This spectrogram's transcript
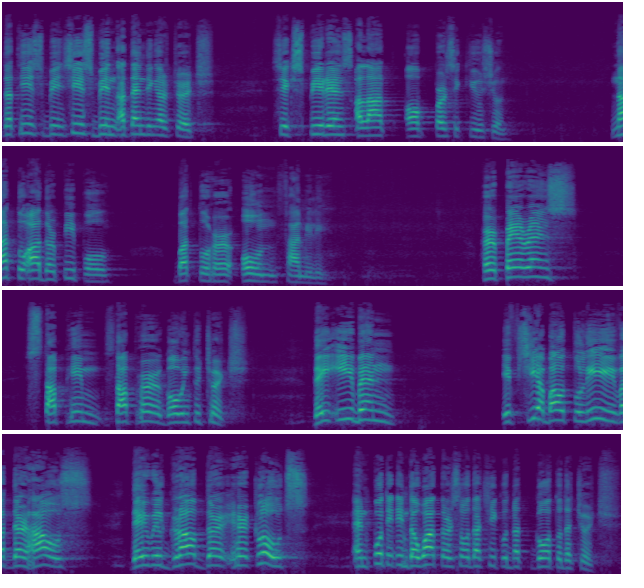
that he's been, she's been attending our church, she experienced a lot of persecution. Not to other people, but to her own family. Her parents stop him, stop her going to church. They even, if she about to leave at their house, they will grab their, her clothes and put it in the water so that she could not go to the church.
